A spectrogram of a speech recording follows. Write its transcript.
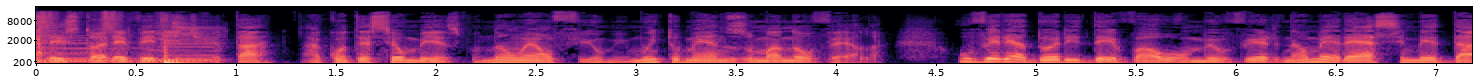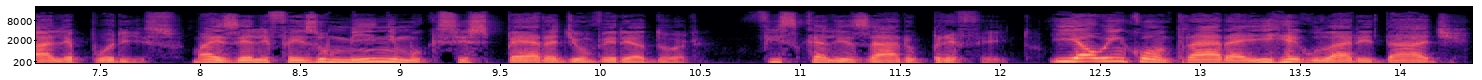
Essa história é verídica, tá? Aconteceu mesmo, não é um filme, muito menos uma novela. O vereador Ideval, ao meu ver, não merece medalha por isso, mas ele fez o mínimo que se espera de um vereador: fiscalizar o prefeito. E ao encontrar a irregularidade,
